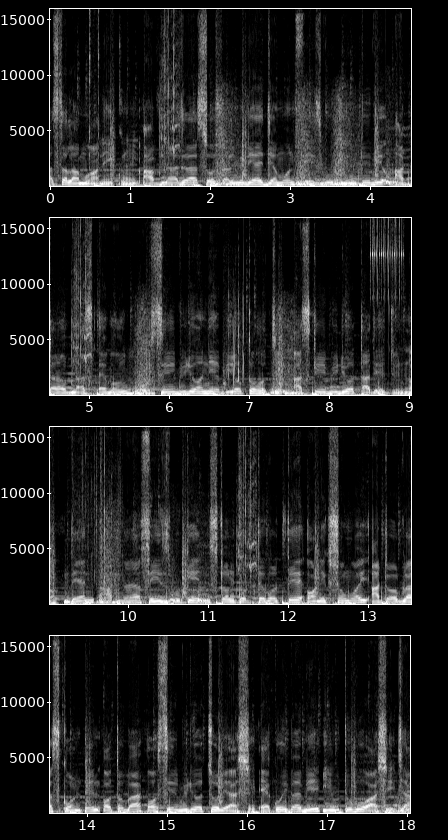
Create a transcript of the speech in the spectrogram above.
আসসালামু আলাইকুম। আপনারা সোশ্যাল মিডিয়ায় যেমন ফেসবুক ইউটিউবে আঠারো প্লাস এবং সেই ভিডিও নিয়ে বিরক্ত হচ্ছে আজকে ভিডিও তাদের জন্য। দেন আপনারা ফেসবুকে ইনস্টল করতে করতে অনেক সময় আঠারো প্লাস কন্টেন্ট অথবা অশ্লীল ভিডিও চলে আসে। একইভাবে ইউটিউবও আসে, যা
